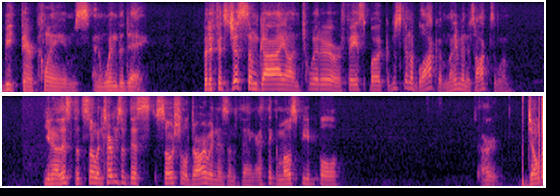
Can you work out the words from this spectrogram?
beat their claims and win the day. But if it's just some guy on Twitter or Facebook, I'm just going to block him. I'm not even going to talk to him. You know, this. So in terms of this social Darwinism thing, I think most people are don't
